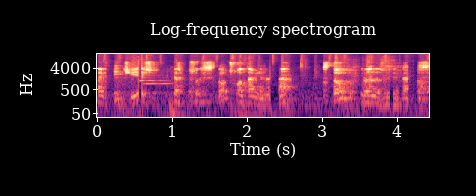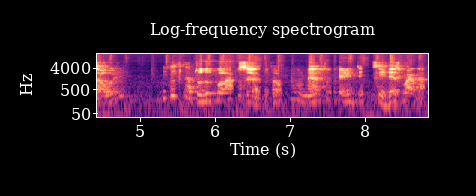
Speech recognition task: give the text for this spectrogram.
evite isso, porque as pessoas estão descontaminando estão procurando as unidades de saúde e está tudo colapsando. Então é um momento que a gente tem que se resguardar.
